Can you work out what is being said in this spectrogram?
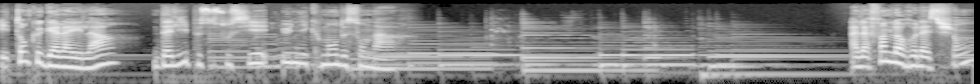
Et tant que Gala est là, Dali peut se soucier uniquement de son art. À la fin de leur relation,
